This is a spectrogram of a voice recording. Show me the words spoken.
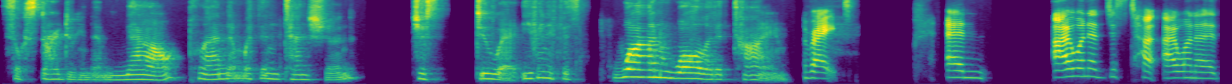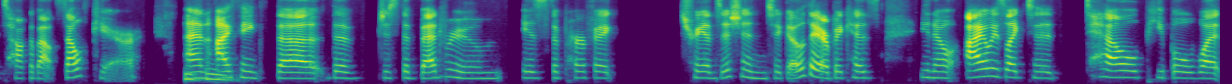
So start doing them now, plan them with intention, just do it, even if it's one wall at a time. Right. And I want to just t- I want to talk about self-care. Mm-hmm. And I mm-hmm. think the the just the bedroom is the perfect transition to go there because you know, I always like to tell people what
